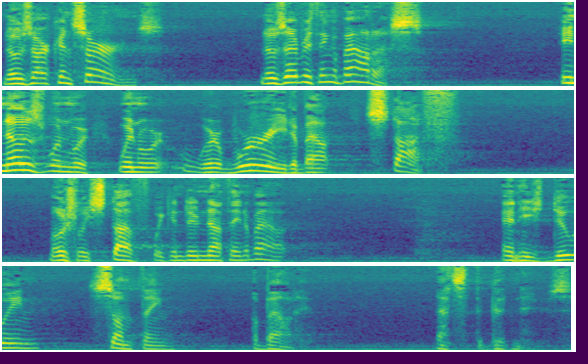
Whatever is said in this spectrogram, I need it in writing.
knows our concerns, knows everything about us. He knows when we're, when we're, we're worried about stuff, mostly stuff we can do nothing about. And He's doing something about it. That's the good news.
